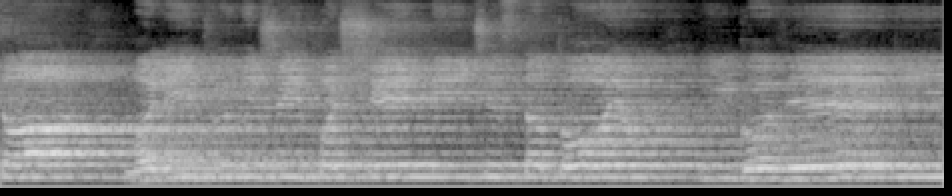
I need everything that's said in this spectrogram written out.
Христа, молитвами же и пощеньми и чистотою, и говение.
